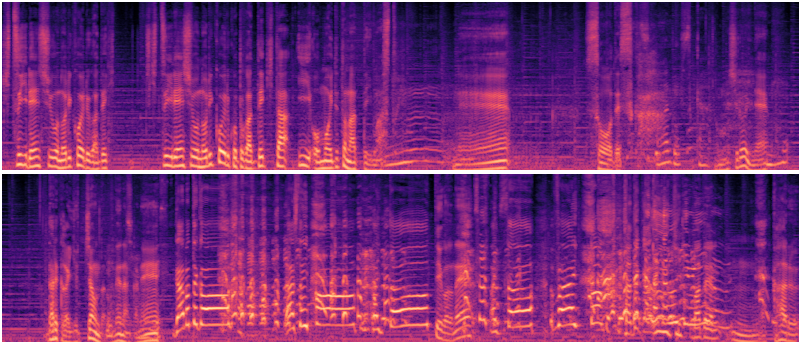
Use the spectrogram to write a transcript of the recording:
きつい練習を乗り越えるができきつい練習を乗り越えることができたいい思い出となっています。というねえ。そうですか。そうですか。面白いね。ね、誰かが言っちゃうんだろうねなんかね。頑張ってこー ラスト一本。ファイトーっていうことね。ファイトーファイトーって。戦う気またやるうん。わかる、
